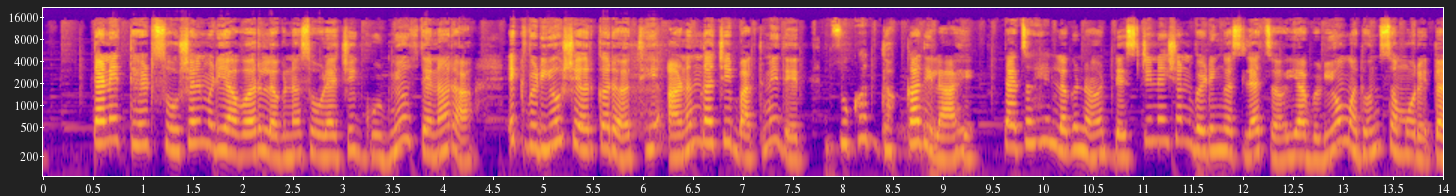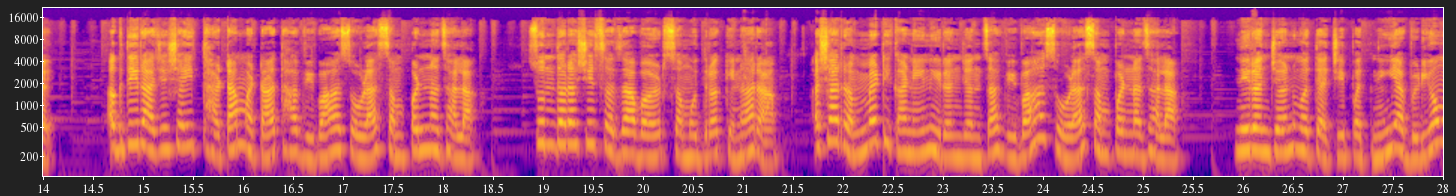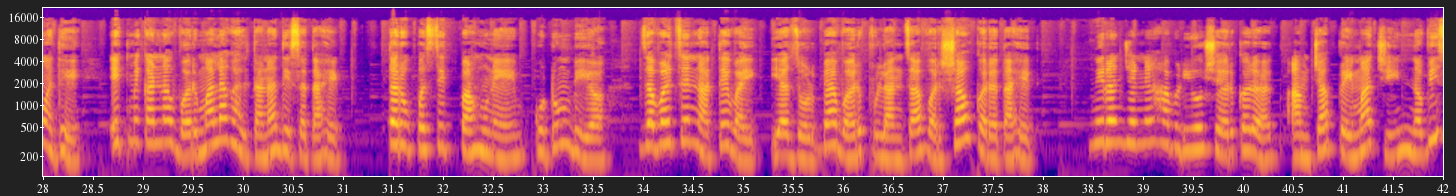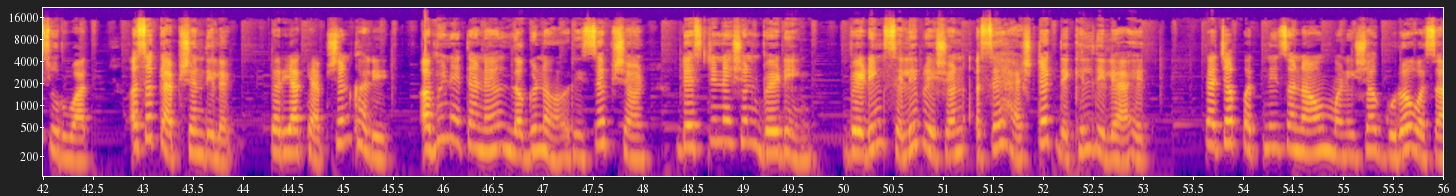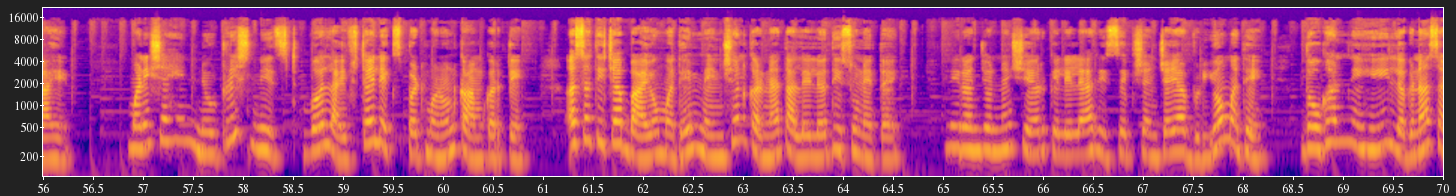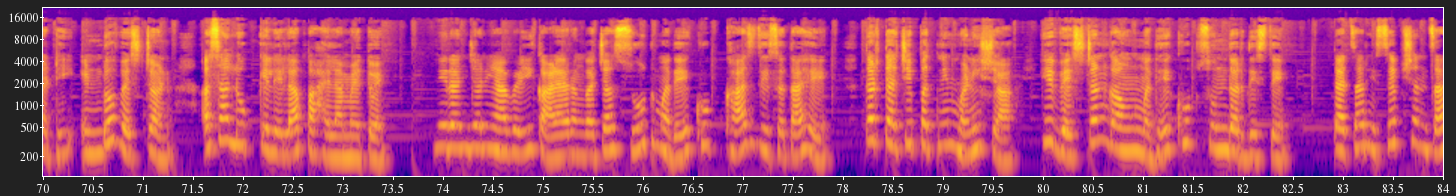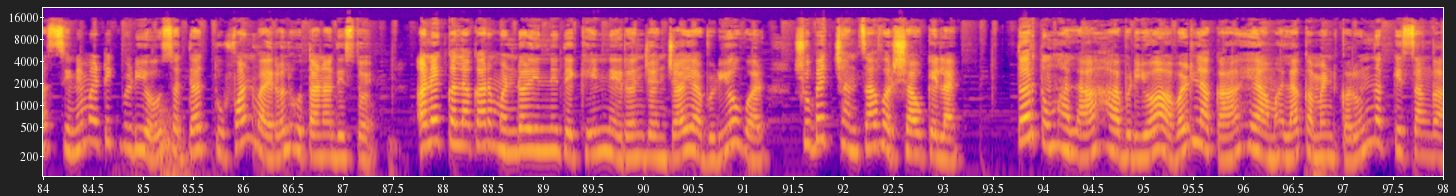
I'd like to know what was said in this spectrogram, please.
त्याने थेट सोशल मीडियावर लग्न सोहळ्याची गुड न्यूज देणारा एक व्हिडिओ शेअर करत ही आनंदाची बातमी देत सुखद धक्का दिला आहे. त्याचं हे लग्न डेस्टिनेशन वेडिंग असल्याचं या व्हिडिओमधून समोर येत आहे अगदी राजेशाही थाटामाटात हा विवाह सोहळा संपन्न झाला. सुंदर अशी सजावट समुद्र किनारा अशा रम्य ठिकाणी निरंजनचा विवाह सोहळा संपन्न झाला. निरंजन व त्याची पत्नी या व्हिडिओमध्ये एकमेकांना वरमाला घालताना दिसत आहे. तर उपस्थित पाहुणे कुटुंबीय जवळचे नातेवाईक या जोडप्यावर फुलांचा वर्षाव करत आहेत. निरंजनने हा व्हिडिओ शेअर करत आमच्या प्रेमाची नवी सुरुवात असं कॅप्शन दिलंय. तर या कॅप्शन खाली अभिनेत्याने लग्न reception destination wedding wedding celebration असे हॅशटॅग देखील दिले आहेत. त्याच्या पत्नीचं नाव मनीषा गुरव असं आहे. मनीषा ही न्यूट्रिशनिस्ट व लाईफस्टाईल एक्सपर्ट म्हणून काम करते. असं तिच्या बायोमध्ये मेन्शन करण्यात आलेलं दिसून येत आहे निरंजनने शेअर केलेल्या रिसेप्शनच्या या व्हिडिओमध्ये दोघांनीही लग्नासाठी इंडो वेस्टर्न असा लुक केलेला पाहायला मिळतोय. निरंजन यावेळी काळ्या रंगाच्या सूटमध्ये खूप खास दिसत आहे. तर त्याची पत्नी मनीषा ही वेस्टर्न गाऊनमध्ये खूप सुंदर दिसते. त्याचा रिसेप्शनचा सिनेमॅटिक व्हिडिओ सध्या तुफान व्हायरल होताना दिसतोय. अनेक कलाकार मंडळींनी देखील निरंजनच्या या व्हिडिओवर शुभेच्छांचा वर्षाव केलाय. तर तुम्हाला हा व्हिडिओ आवडला का हे आम्हाला कमेंट करून नक्कीच सांगा.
